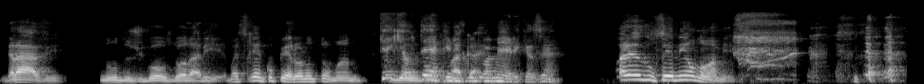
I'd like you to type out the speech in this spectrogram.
grave num dos gols do Olaria, mas se recuperou não tomando. Quem que é o técnico do América, Zé? Olha, eu não sei nem o nome.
